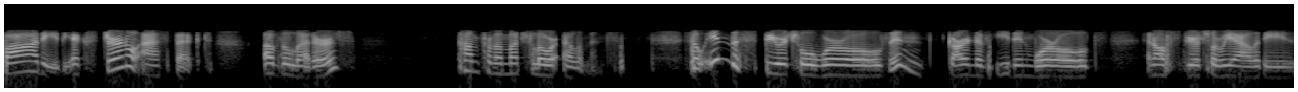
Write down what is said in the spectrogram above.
body, the external aspect of the letters come from a much lower element. So in the spiritual world, in Garden of Eden worlds, and all spiritual realities,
